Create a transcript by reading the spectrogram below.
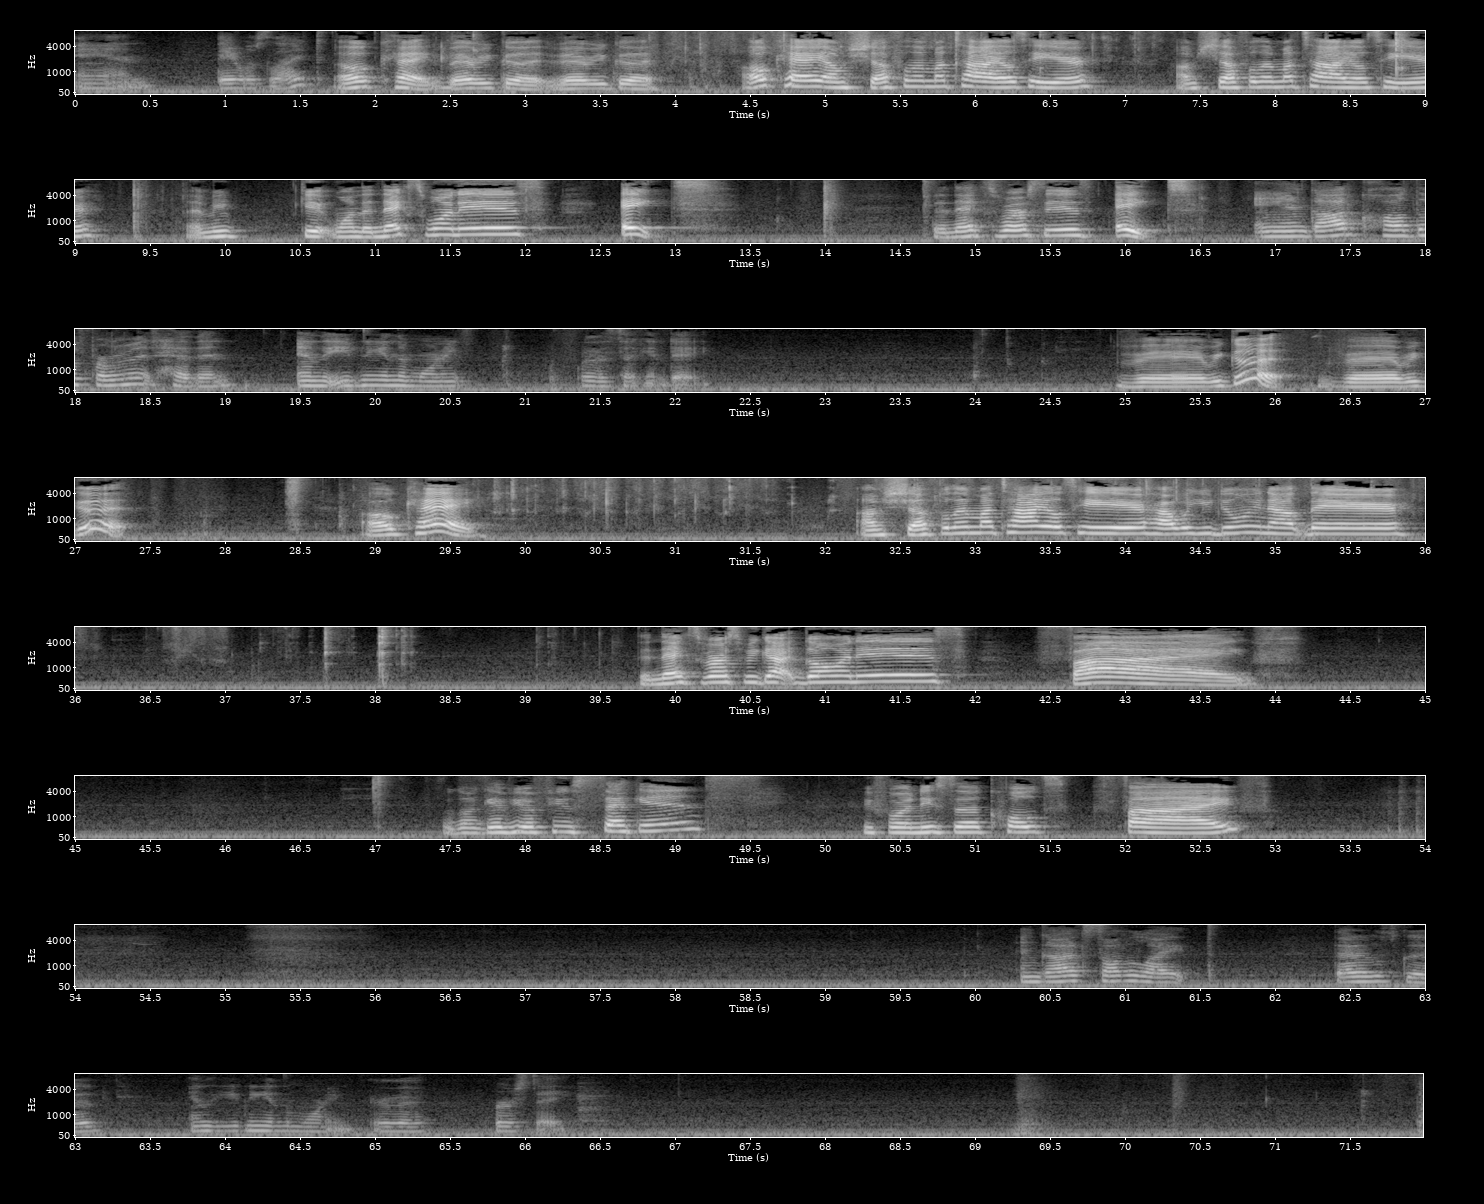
and there was light. Okay, very good, very good. Okay, I'm shuffling my tiles here. I'm shuffling my tiles here. Let me get one. The next one is eight. The next verse is 8. And God called the firmament heaven, and the evening and the morning were the second day. Very good. Very good. Okay. I'm shuffling my tiles here. How are you doing out there? The next verse we got going is 5. We're going to give you a few seconds before Anissa quotes five. And God saw the light, that it was good, in the evening and the morning, or the first day.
